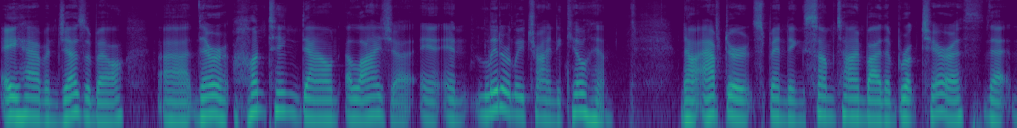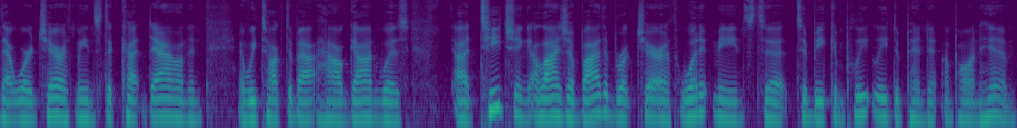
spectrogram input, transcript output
Ahab and Jezebel, uh, they're hunting down Elijah and, and literally trying to kill him. Now, after spending some time by the brook Cherith, that, that word Cherith means to cut down, and, and we talked about how God was uh, teaching Elijah by the brook Cherith what it means to, to be completely dependent upon him.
